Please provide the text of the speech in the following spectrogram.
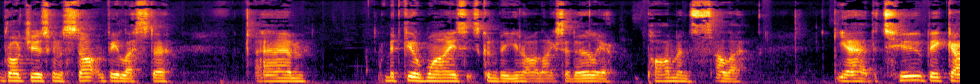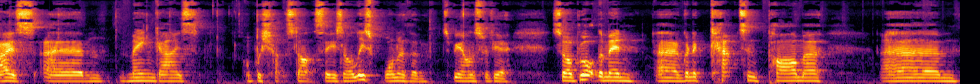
Rogers, going to start and be Leicester. Um, midfield wise, it's going to be, you know, like I said earlier, Palm and Salah. Yeah, the two big guys, um, main guys, I wish I'd start the season, or at least one of them, to be honest with you. So I brought them in. Uh, I'm going to captain Palmer. Um,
